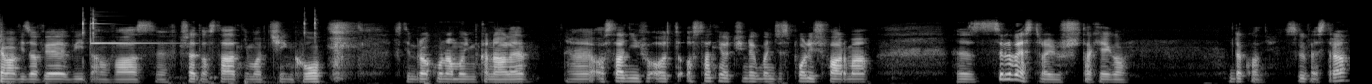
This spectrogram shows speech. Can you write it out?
Siema widzowie, witam was w przedostatnim odcinku w tym roku na moim kanale. E, Ostatni, od, ostatni odcinek będzie z Polish Farma e, z Sylwestra już takiego. Dokładnie, Sylwestra.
